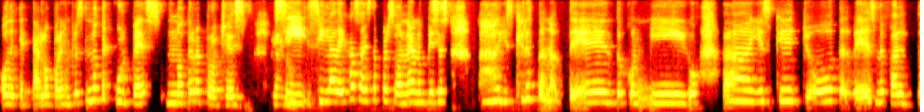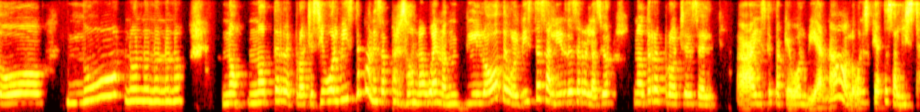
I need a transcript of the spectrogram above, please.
o detectarlo. Por ejemplo, es que no te culpes, no te reproches. Si, si la dejas a esta persona, no empieces, ay, es que era tan atento conmigo, ay, es que yo tal vez me faltó. No, no, no, no, no, no no, no te reproches. Si volviste con esa persona, bueno, y luego te volviste a salir de esa relación, no te reproches el, ay, es que para qué volvía. No, lo bueno es que ya te saliste.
